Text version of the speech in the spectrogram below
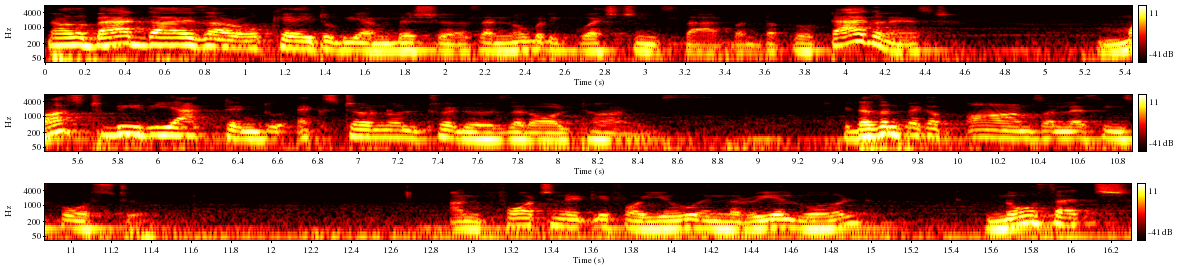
Now, the bad guys are okay to be ambitious and nobody questions that, but the protagonist must be reacting to external triggers at all times. He doesn't pick up arms unless he's forced to. Unfortunately for you, in the real world, no such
